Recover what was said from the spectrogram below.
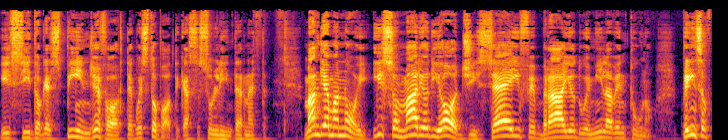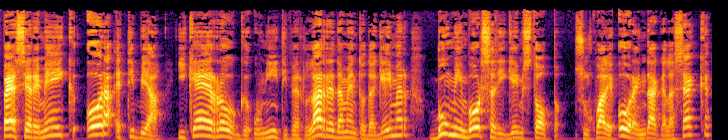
il sito che spinge forte questo podcast sull'internet. Ma andiamo a noi, il sommario di oggi, 6 febbraio 2021. Prince of Persia Remake ora è TBA. Ikea e Rogue uniti per l'arredamento da gamer, boom in borsa di GameStop sul quale ora indaga la SEC,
